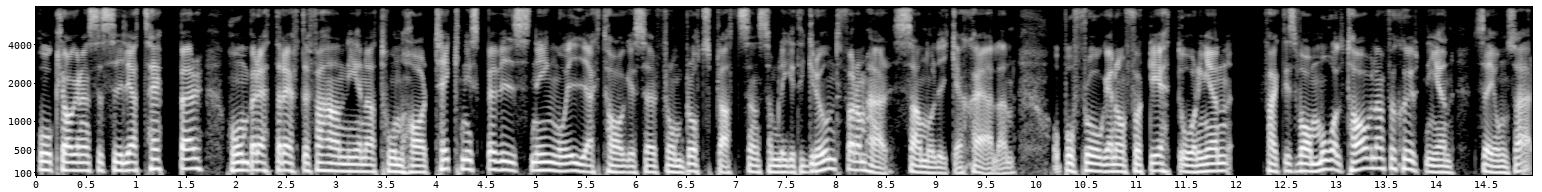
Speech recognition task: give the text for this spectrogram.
Åklagaren Cecilia Tepper, hon berättade efter förhandlingen att hon har teknisk bevisning och iakttagelser från brottsplatsen som ligger till grund för de här sannolika skälen. Och på frågan om 41-åringen faktiskt var måltavlan för skjutningen säger hon så här.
